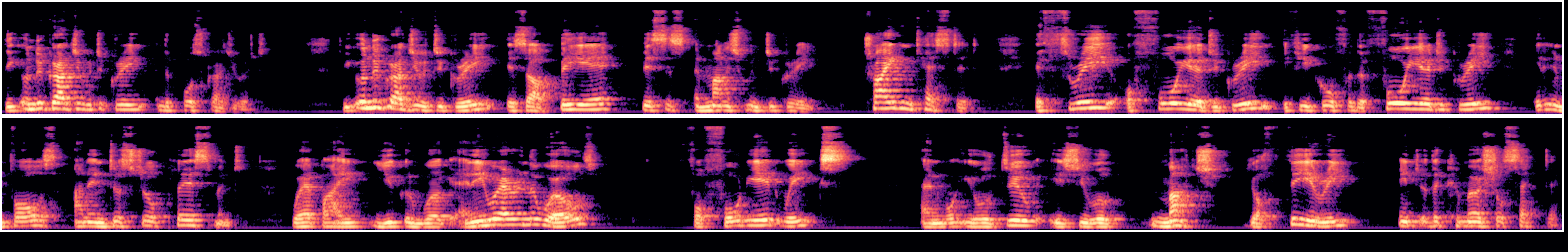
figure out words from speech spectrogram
the undergraduate degree and the postgraduate. The undergraduate degree is our BA Business and Management degree, tried and tested. A three or four year degree, if you go for the four year degree, it involves an industrial placement whereby you can work anywhere in the world for 48 weeks. And what you will do is you will match your theory into the commercial sector.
